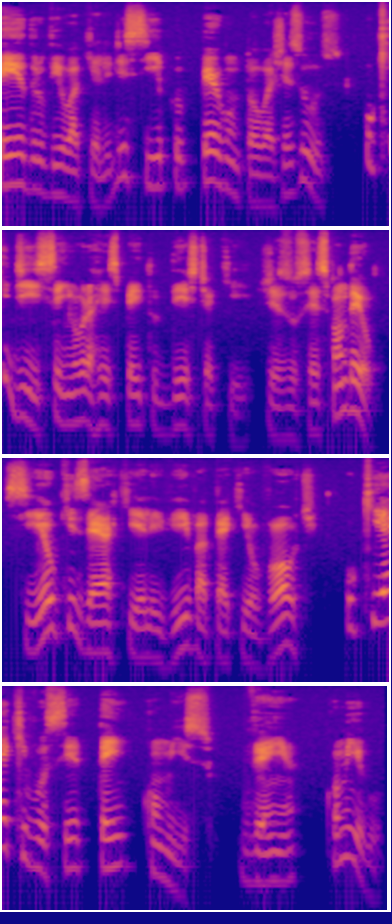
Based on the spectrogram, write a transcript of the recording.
Pedro viu aquele discípulo, perguntou a Jesus: O que diz, Senhor, a respeito deste aqui? Jesus respondeu: Se eu quiser que ele viva até que eu volte, o que é que você tem com isso? Venha comigo.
